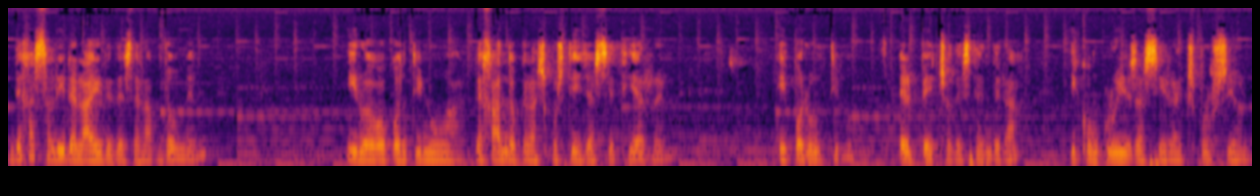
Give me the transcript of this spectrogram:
Dejas salir el aire desde el abdomen y luego continúa dejando que las costillas se cierren y por último el pecho descenderá y concluyes así la expulsión.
